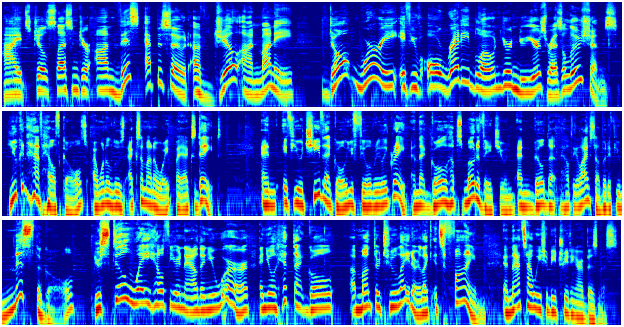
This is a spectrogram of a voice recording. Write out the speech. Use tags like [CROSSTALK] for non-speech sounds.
Hi, it's Jill Schlesinger. On this episode of Jill on Money, don't worry if you've already blown your New Year's resolutions. You can have health goals. I want to lose X amount of weight by X date. And if you achieve that goal, you feel really great. And that goal helps motivate you and, and, build that healthy lifestyle. But if you miss the goal, you're still way healthier now than you were. And you'll hit that goal a month or two later. Like it's fine. And that's how we should be treating our business.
